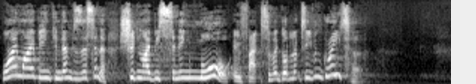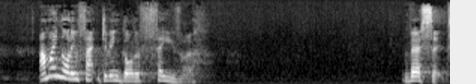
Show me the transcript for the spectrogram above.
Why am I being condemned as a sinner? Shouldn't I be sinning more, in fact, so that God looks even greater? Am I not, in fact, doing God a favor? Verse 6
